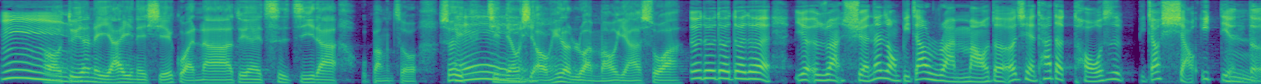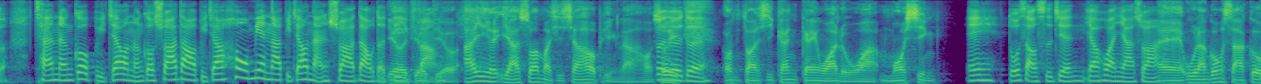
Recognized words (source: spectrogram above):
嗯，哦，对咱的牙龈的血管啦，对咱的刺激啦有帮助，所以尽量是用那个软毛牙刷。对对对对对，也软选那种比较软毛的，而且它的头是比较小一点的，嗯、才能够比较能够刷到比较后面啊，比较难刷到的地方。对对对，啊，因为牙刷嘛是消耗品啦，哈，所以用一段时间该换就换，唔好省。哎，多少时间要换牙刷？哎，有人讲三个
